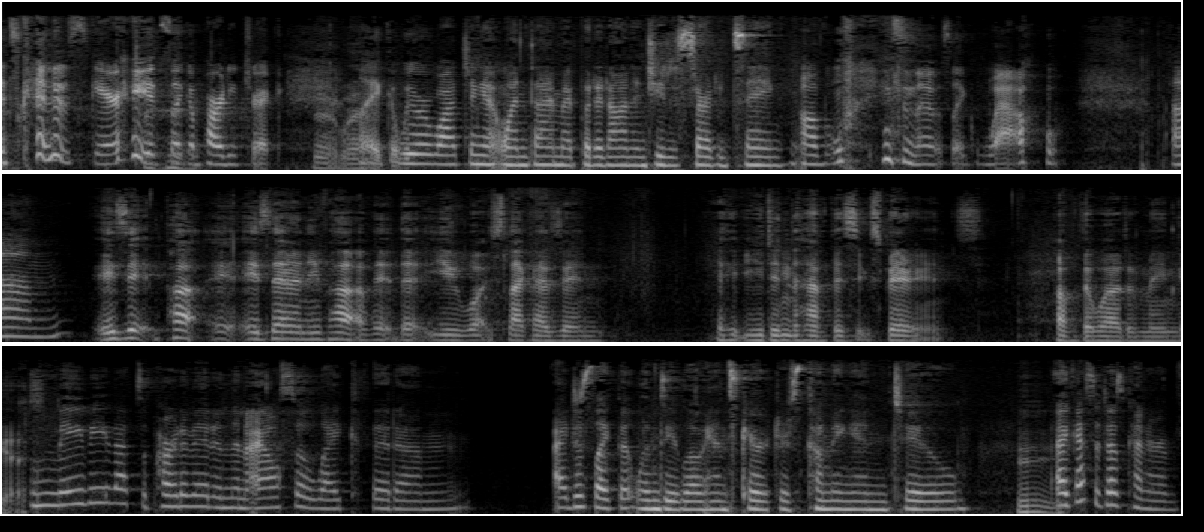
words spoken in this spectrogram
It's kind of scary. It's like a party trick. wow. Like we were watching it one time, I put it on, and she just started saying all the lines, and I was like, "Wow." Is it part? Is there any part of it that you watched, like as in, you didn't have this experience of the world of Mean Girls? Maybe that's a part of it. And then I also like that. Um, I just like that Lindsay Lohan's character's coming into. I guess it does kind of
